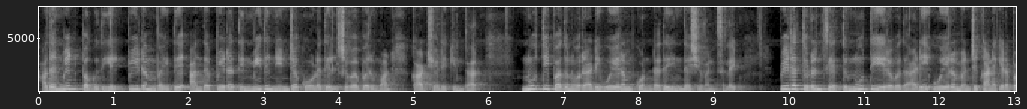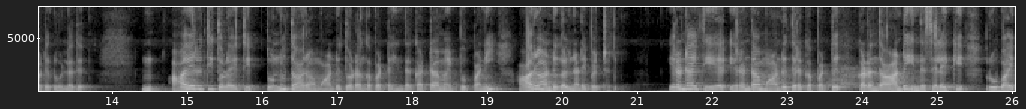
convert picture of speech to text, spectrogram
அதன் மேல் பகுதியில் பீடம் வைத்து அந்த பீடத்தின் மீது நின்ற கோலத்தில் சிவபெருமான் காட்சியளிக்கின்றார். நூற்றி பதினோரு அடி உயரம் கொண்டது இந்த சிவன் சிலை. பீடத்துடன் சேர்த்து நூற்றி இருபது அடி உயரம் என்று கணக்கிடப்பட்டுள்ளது. ஆயிரத்தி தொள்ளாயிரத்தி தொண்ணூத்தாறாம் ஆண்டு தொடங்கப்பட்ட இந்த கட்டமைப்பு பணி ஆறு ஆண்டுகள் நடைபெற்றது. இரண்டாயிரத்தி இரண்டாம் ஆண்டு திறக்கப்பட்டு கடந்த ஆண்டு இந்த சிலைக்கு ரூபாய்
